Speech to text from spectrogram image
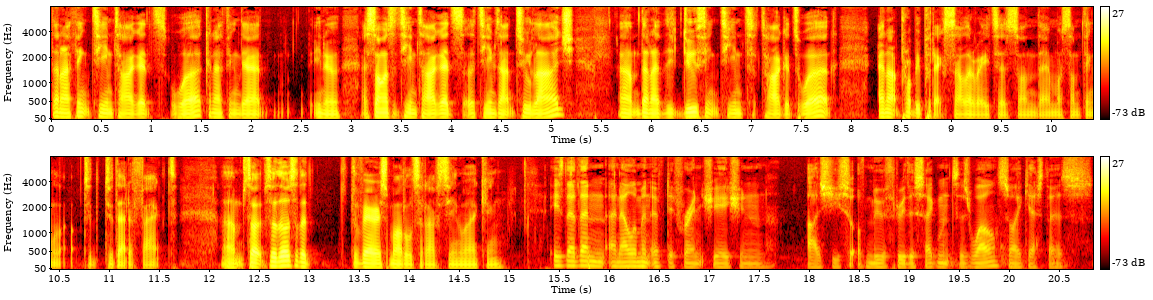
then I think team targets work. And I think that you know as long as the team targets the teams aren't too large, um, then I do think team t- targets work. And I'd probably put accelerators on them or something to to that effect. Um, so so those are the the various models that I've seen working. Is there then an element of differentiation as you sort of move through the segments as well? So I guess there's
